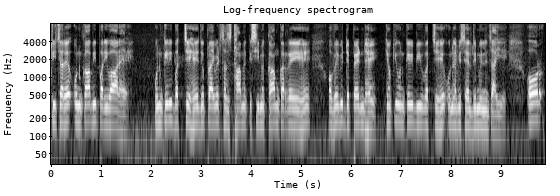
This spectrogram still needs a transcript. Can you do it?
टीचर है, उनका भी परिवार है। उनके भी बच्चे हैं जो प्राइवेट संस्था में किसी में काम कर रहे हैं और वे भी डिपेंड हैं, क्योंकि उनके भी बीवी बच्चे हैं, उन्हें भी सैलरी मिलनी चाहिए। और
